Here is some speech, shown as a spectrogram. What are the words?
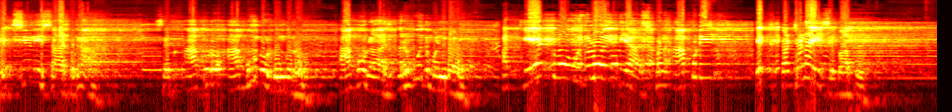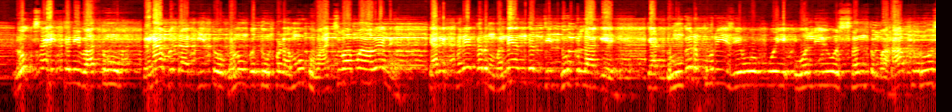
યક્ષીની સાધના આપણો આપણો આબુનો ડુંગરો આબુ રાજ અર્બુદ મંડળ આ કેટલો ઉજળો ઇતિહાસ. પણ આપણી એક કઠણાઈ છે બાપુ. લોક સાહિત્યની વાતો ઘણા બધા ગીતો, ઘણું બધું, પણ અમુક વાંચવામાં આવે ને, ત્યારે ખરેખર મને અંદરથી દુઃખ લાગે કે આ ડુંગરપુરી જેવો કોઈ ઓલિયો સંત મહાપુરુષ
